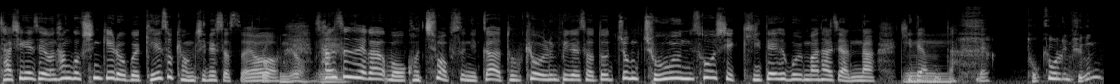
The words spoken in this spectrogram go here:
자신이 세운 한국 신기록을 계속 경신했었어요. 그렇군요. 네. 상승세가 뭐 거침없으니까 도쿄 올림픽에서도 좀 좋은 소식 기대해 볼 만하지 않나 기대합니다. 음. 네. 도쿄 올림픽은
